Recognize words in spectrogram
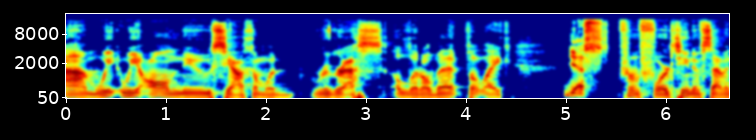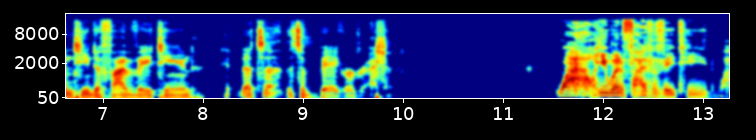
Um, we we all knew Siakam would regress a little bit, but like yes, from fourteen of seventeen to five of eighteen, that's a that's a big regression. Wow, he went five of eighteen. Wow.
